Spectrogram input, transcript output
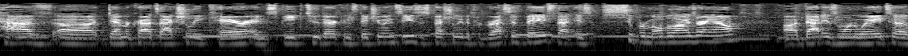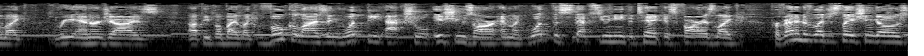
have uh, Democrats actually care and speak to their constituencies, especially the progressive base that is super mobilized right now. Uh, that is one way to like re-energize uh, people by like vocalizing what the actual issues are and like what the steps you need to take as far as like preventative legislation goes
